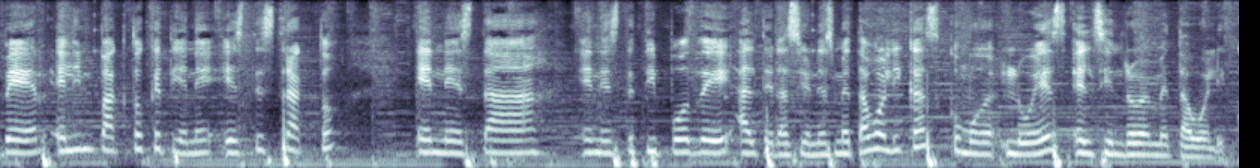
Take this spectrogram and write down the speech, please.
ver el impacto que tiene este extracto en, esta, en este tipo de alteraciones metabólicas como lo es el síndrome metabólico.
